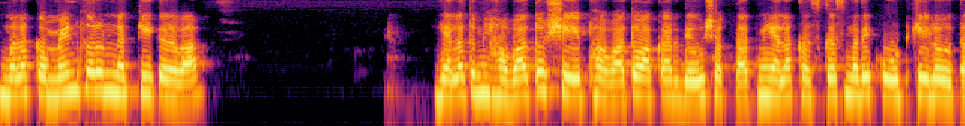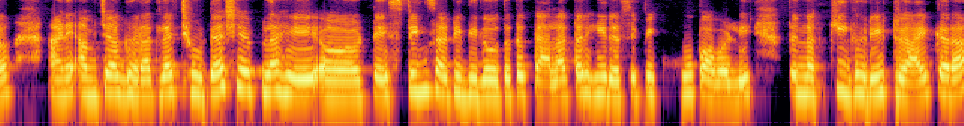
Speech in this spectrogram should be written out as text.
मला कमेंट करून नक्की कळवा. याला तुम्ही हवा तो शेप हवा तो आकार देऊ शकतात. मी याला खसखसमध्ये कोट केलं होतं. आणि आमच्या घरातल्या छोट्या शेपला हे टेस्टिंगसाठी दिलं होतं. तर त्याला तर ही रेसिपी खूप आवडली. तर नक्की घरी ट्राय करा.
